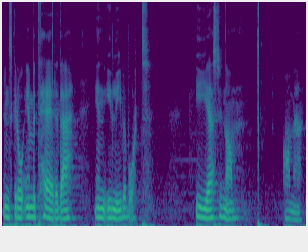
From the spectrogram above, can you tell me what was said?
Vi ønsker å invitere deg inn i livet vårt. I Jesu navn. Amen.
